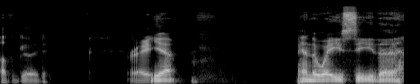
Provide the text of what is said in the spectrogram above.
of good, right? Yeah. And the way you see the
